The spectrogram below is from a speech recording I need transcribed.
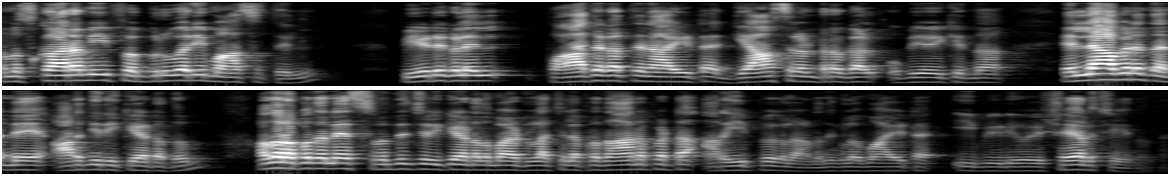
നമസ്കാരം. ഈ ഫെബ്രുവരി മാസത്തിൽ വീടുകളിൽ പാചകത്തിനായിട്ട് ഗ്യാസ് സിലിണ്ടറുകൾ ഉപയോഗിക്കുന്ന എല്ലാവരും തന്നെ അറിഞ്ഞിരിക്കേണ്ടതും അതോടൊപ്പം തന്നെ ശ്രദ്ധിച്ചിരിക്കേണ്ടതുമായിട്ടുള്ള ചില പ്രധാനപ്പെട്ട അറിയിപ്പുകളാണ് നിങ്ങളുമായിട്ട് ഈ വീഡിയോയിൽ ഷെയർ ചെയ്യുന്നത്.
